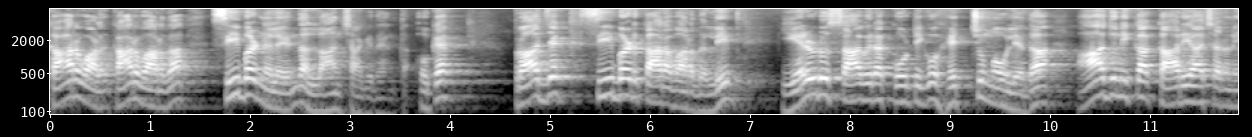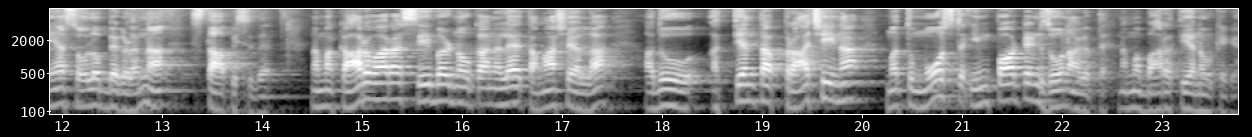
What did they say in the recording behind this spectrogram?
ಕಾರವಾರ ಕಾರವಾರದ ಸೀಬರ್ಡ್ ನೆಲೆಯಿಂದ ಲಾಂಚ್ ಆಗಿದೆ ಅಂತ, ಓಕೆ? ಪ್ರಾಜೆಕ್ಟ್ ಸೀಬರ್ಡ್ ಕಾರವಾರದಲ್ಲಿ ಎರಡು ಸಾವಿರ ಕೋಟಿಗೂ ಹೆಚ್ಚು ಮೌಲ್ಯದ ಆಧುನಿಕ ಕಾರ್ಯಾಚರಣೆಯ ಸೌಲಭ್ಯಗಳನ್ನು ಸ್ಥಾಪಿಸಿದೆ. ನಮ್ಮ ಕಾರವಾರ ಸೀಬರ್ಡ್ ನೌಕಾನೆಲೆ ತಮಾಷೆ ಅಲ್ಲ ಅದು ಅತ್ಯಂತ ಪ್ರಾಚೀನ ಮತ್ತು ಮೋಸ್ಟ್ ಇಂಪಾರ್ಟೆಂಟ್ ಝೋನ್ ಆಗುತ್ತೆ ನಮ್ಮ ಭಾರತೀಯ ನೌಕೆಗೆ.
